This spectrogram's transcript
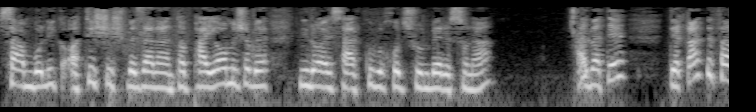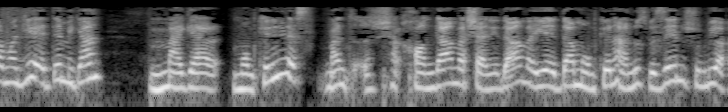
سمبولیک آتیشش بزنن تا پیامش رو به نیروهای سرکوب خودشون برسونن. البته دقت بفرمایید یه عده میگن مگر ممکن است؟ من خواندم و شنیدم و یه عده ممکن هنوز به ذهنشون بیا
